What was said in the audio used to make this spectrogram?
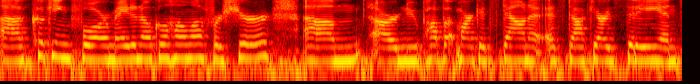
uh, cooking for Made in Oklahoma for sure. Um, our new pop-up markets down at, at Stockyard City, and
